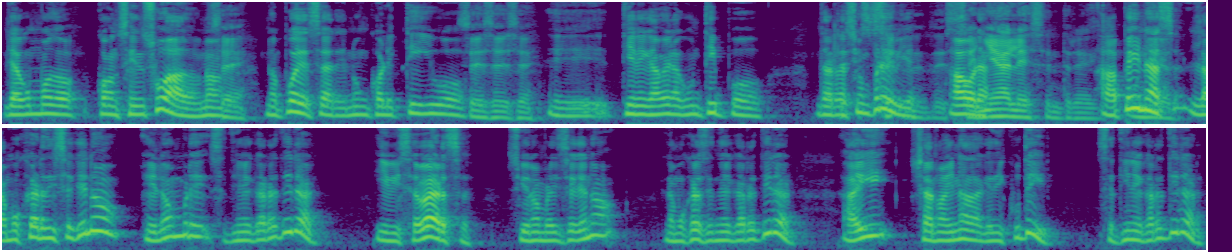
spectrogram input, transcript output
de algún modo consensuado, ¿no? Sí. No puede ser en un colectivo, Sí, sí, sí. eh, tiene que haber algún tipo de relación Se- previa. de Ahora, señales entre. apenas la mujer dice que no, el hombre se tiene que retirar. Y viceversa. Si un hombre dice que no, la mujer se tiene que retirar. Ahí ya no hay nada que discutir. Se tiene que retirar.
